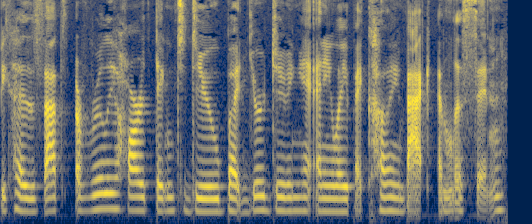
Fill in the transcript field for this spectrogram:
because that's a really hard thing to do, but you're doing it anyway by coming back and listen.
